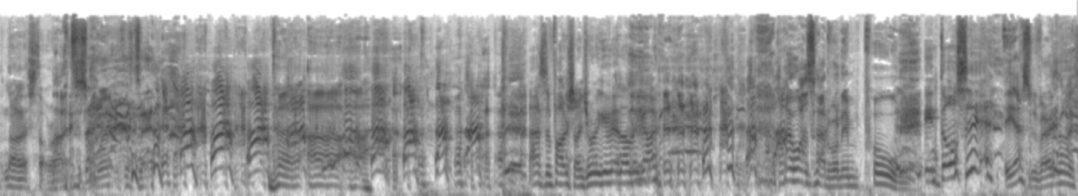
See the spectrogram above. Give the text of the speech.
no, that's not right. That doesn't work, does it? That's the punchline. Do you want to give it another go? I once had one in Poole. In Dorset? Yes, it was very nice.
